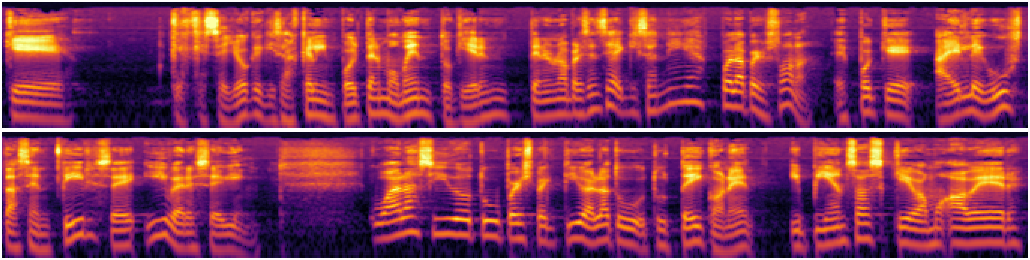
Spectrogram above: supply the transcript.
que, que, qué sé yo, que quizás que le importa el momento, quieren tener una presencia que quizás ni es por la persona, es porque a él le gusta sentirse y verse bien. ¿Cuál ha sido tu perspectiva, Tu, tu take on it? ¿Y piensas que vamos a ver,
